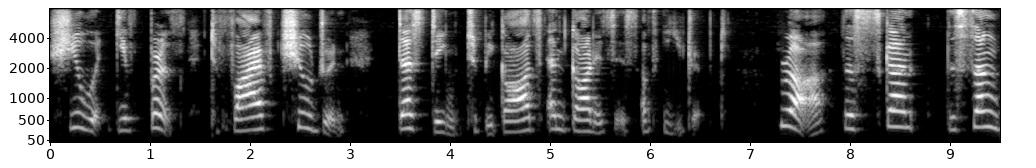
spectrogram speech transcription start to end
she would give birth to five children destined to be gods and goddesses of Egypt. Ra, the sun, the sun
